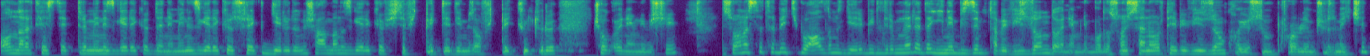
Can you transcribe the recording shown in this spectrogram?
onlara test ettirmeniz gerekiyor, denemeniz gerekiyor, sürekli geri dönüş almanız gerekiyor. İşte feedback dediğimiz o feedback kültürü çok önemli bir şey. Sonrasında tabii ki bu aldığımız geri bildirimlere de yine bizim tabii vizyon da önemli burada. Sonuçta sen ortaya bir vizyon koyuyorsun problemi çözmek için.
